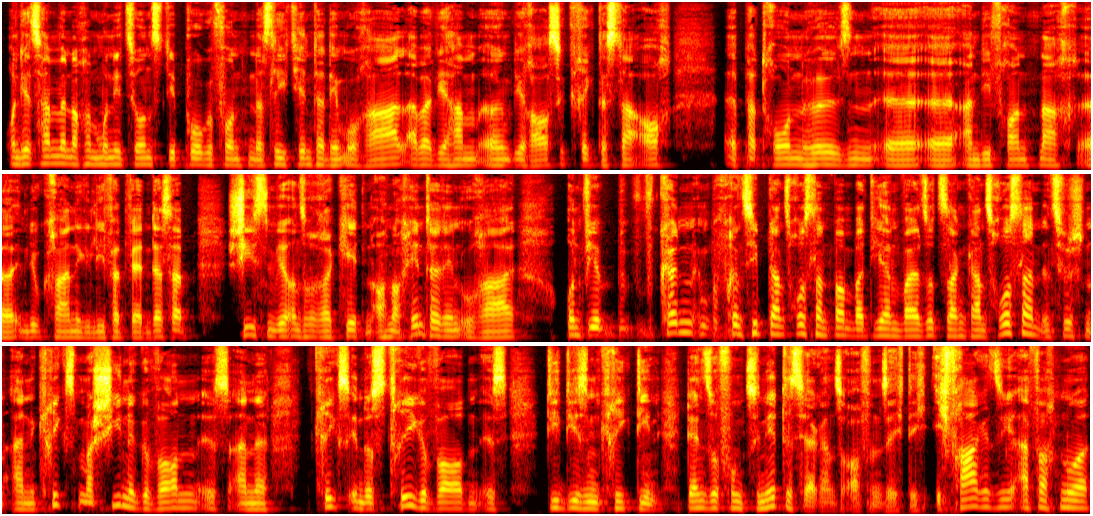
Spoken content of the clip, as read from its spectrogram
Und jetzt haben wir noch ein Munitionsdepot gefunden, das liegt hinter dem Ural, aber wir haben irgendwie rausgekriegt, dass da auch äh, Patronenhülsen äh, äh, an die Front nach äh, in die Ukraine geliefert werden. Deshalb schießen wir unsere Raketen auch noch hinter den Ural und wir können im Prinzip ganz Russland bombardieren, weil sozusagen ganz Russland inzwischen eine Kriegsmaschine geworden ist, eine Kriegsindustrie geworden ist, die diesem Krieg dient. Denn so funktioniert es ja ganz offensichtlich. Ich frage Sie einfach nur,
